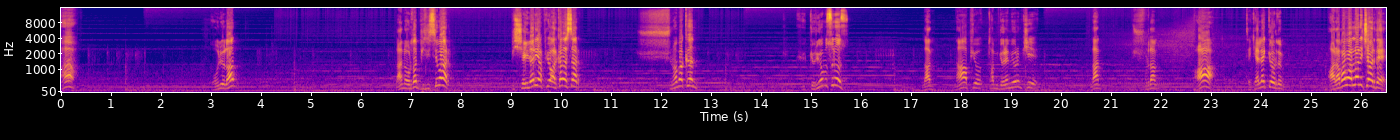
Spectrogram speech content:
Aha! Ne oluyor lan? Lan orada birisi var. Bir şeyler yapıyor arkadaşlar. Şuna bakın. Gö- görüyor musunuz? Lan ne yapıyor? Tam göremiyorum ki. Lan şuradan Aa! Tekerlek gördüm. Araba var lan içeride.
